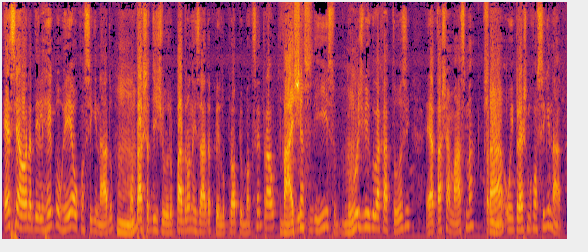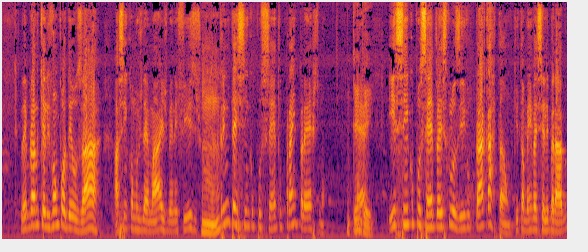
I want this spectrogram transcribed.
essa é a hora dele recorrer ao consignado uhum. com taxa de juro padronizada pelo próprio Banco Central. Baixas. E, isso, uhum. 2,14 é a taxa máxima para o empréstimo consignado. Lembrando que eles vão poder usar, assim como os demais benefícios, uhum. 35% para empréstimo. Entendi. Né? E 5% é exclusivo para cartão, que também vai ser liberado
